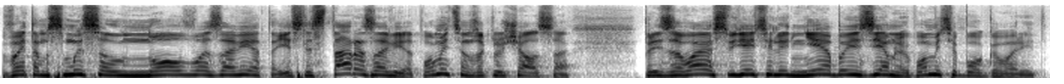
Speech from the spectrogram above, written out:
В этом смысл Нового Завета. Если Старый Завет, помните, он заключался, призываю свидетелей неба и землю, помните, Бог говорит,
